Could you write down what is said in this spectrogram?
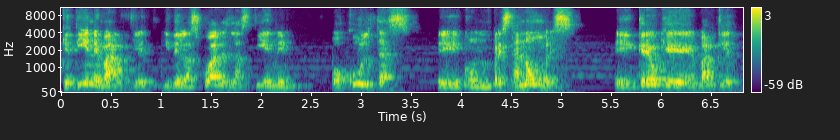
que tiene Bartlett y de las cuales las tiene ocultas eh, con prestanombres. Eh, creo que Bartlett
